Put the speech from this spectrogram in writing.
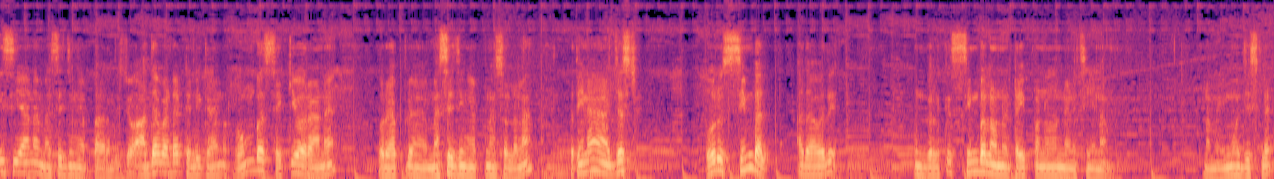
ஈஸியான மெசேஜிங் ஆப்பாக இருந்துச்சோ அதை விட டெலிகிராம் ரொம்ப செக்யூரான ஒரு ஆப் மெசேஜிங் ஆப்னு சொல்லலாம். பார்த்தீங்கன்னா ஜஸ்ட் ஒரு சிம்பல் அதாவது உங்களுக்கு சிம்பல் ஒன்று டைப் பண்ணணும்னு நினச்சிங்கன்னா நம்ம இமோஜிஸில்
